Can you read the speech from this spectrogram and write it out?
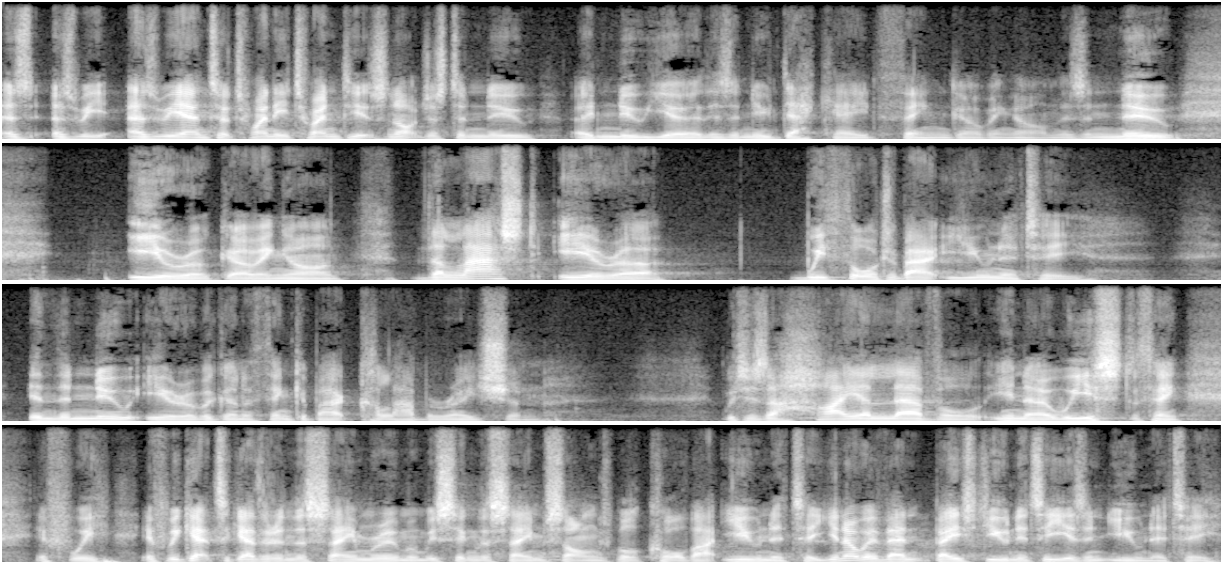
As, as, we, as we enter 2020, it's not just a new, a new year, there's a new decade thing going on. There's a new era going on. The last era, we thought about unity. In the new era, we're going to think about collaboration which is a higher level. You know, we used to think if we, if we get together in the same room and we sing the same songs, we'll call that unity. You know, event based unity isn't unity.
